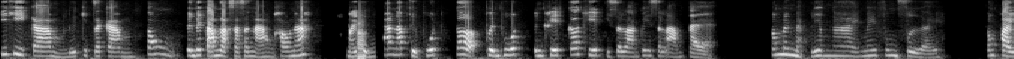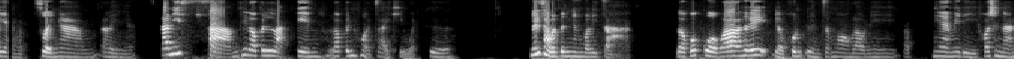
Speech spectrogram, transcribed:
พิธีกรรมหรือกิจกรรมต้องเป็นไปตามหลักศาสนาของเขานะ หมายถึงถ้านับถือพุทธก็เป็นพุทธเป็นคริสต์ก็คริสต์อิสลามก็อิสลามแต่ต้องเป็นแบบเรียบง่ายไม่ฟุ่มเฟือย ต้องไปอย่างแบบสวยงามอะไรเงี้ยด้านที่สามที่เราเป็นหลักเกณฑ์เราเป็นหัวใจ keyword คือ เนื่องจากมันเป็นเงินบริจาค เราก็กลัวว่าเฮ้ยเดี๋ยวคนอื่นจะมองเราในแบบแง่ไม่ดี เพราะฉะนั้น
